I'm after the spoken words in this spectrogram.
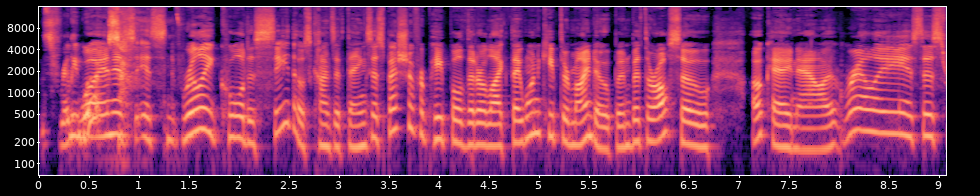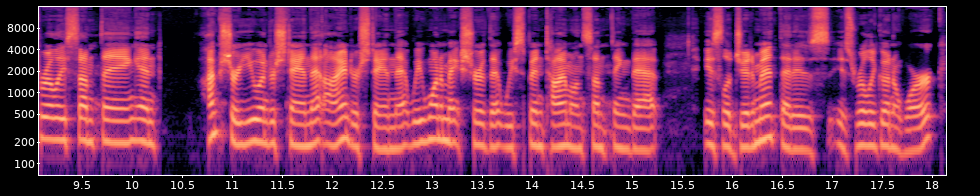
it's really well and it's it's really cool to see those kinds of things especially for people that are like they want to keep their mind open but they're also okay now really? Is this really something? And i'm sure you understand that i understand that. We want to make sure that we spend time on something that is legitimate that is is really going to work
